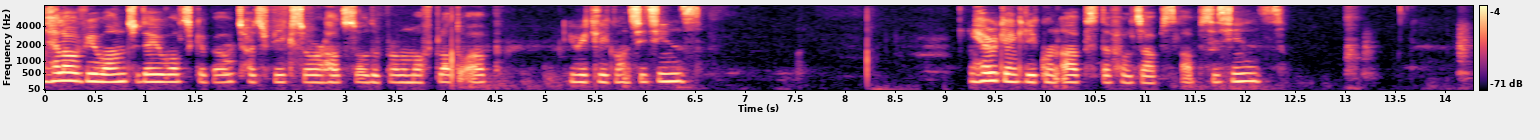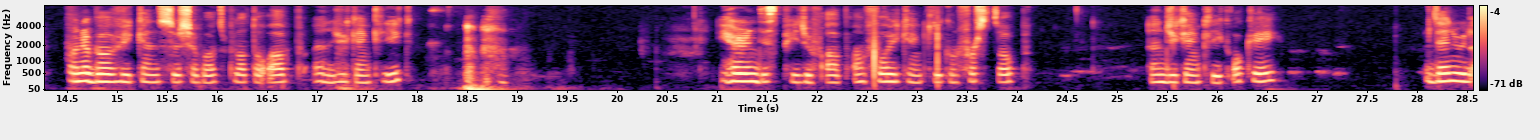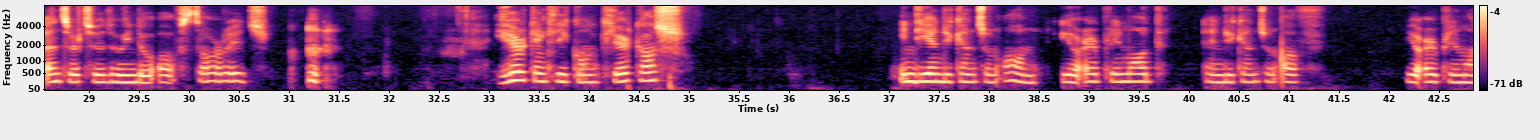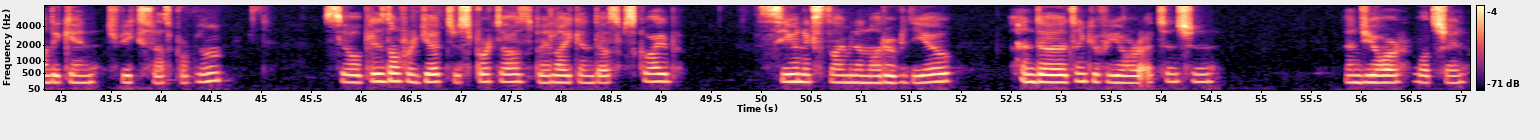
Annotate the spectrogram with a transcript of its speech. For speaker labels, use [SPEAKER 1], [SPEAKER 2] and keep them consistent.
[SPEAKER 1] Hello everyone, today we'll talk about how to fix or how to solve the problem of Plato app. If we click on settings, here you can click on apps, default apps, app settings. On above you can search about Plato app and you can click. here in this page of app info you can click on force stop and you can click OK then we'll enter to the window of storage. Here you can click on clear cache. In the end you can turn on your airplane mode and you can turn off your airplane mode again to fix that problem. So please don't forget to support us by like and uh, subscribe. See you next time in another video. And uh, thank you for your attention and your watching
